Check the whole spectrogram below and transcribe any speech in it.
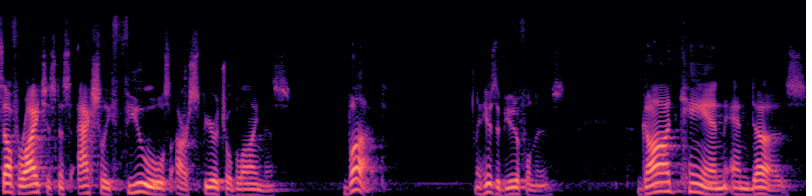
Self righteousness actually fuels our spiritual blindness. But and here's the beautiful news God can and does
